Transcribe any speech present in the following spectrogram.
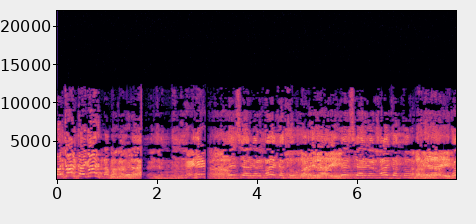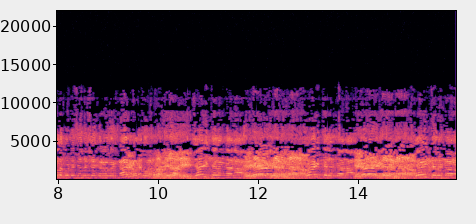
పర్కాల్ టైగర్ కేసీఆర్ గారి నాయకత్వం. కేసీఆర్ గారి నాయకత్వం. కల్లకుంట చంద్రశేఖరరావు గారి నాయకత్వం. జై తెలంగాణ. జై తెలంగాణ. జై తెలంగాణ.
